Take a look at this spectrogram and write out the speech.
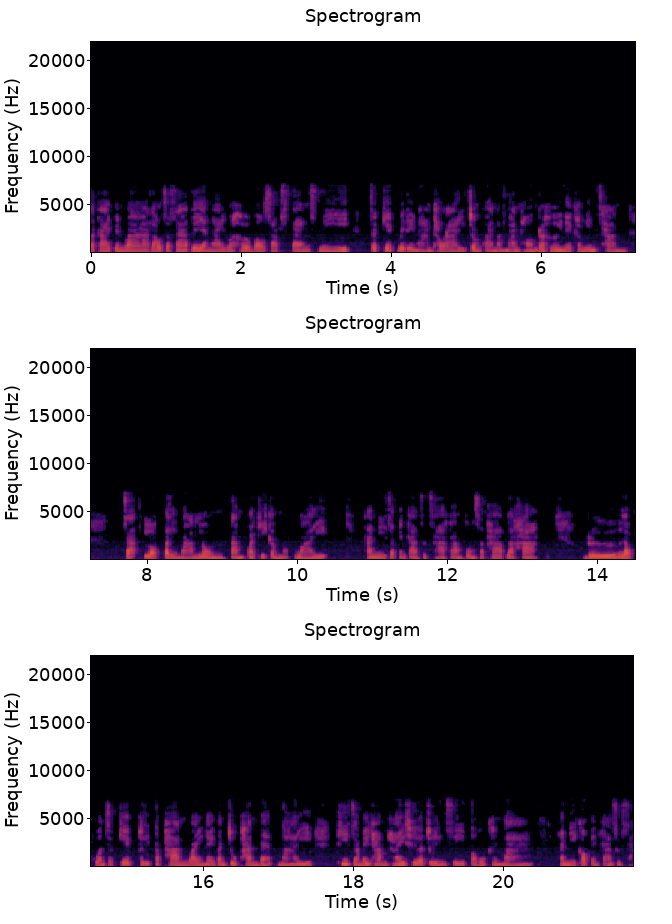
จะกลายเป็นว่าเราจะทราบได้ยังไงว่า herbal substance นี้จะเก็บไว้ได้นานเท่าไหร่ จนกว่าน้ำมันหอมระเหยในขมิ้นชัน จะลดปริมาณลงต่ำกว่าที่กำหนดไว้ อันนี้จะเป็นการศึกษาความคงสภาพแล้วค่ะ หรือเราควรจะเก็บผลิตภัณฑ์ไว้ในบรรจุภัณฑ์แบบไหน ที่จะไม่ทำให้เชื้อจุลินทรีย์โตขึ้นมา อันนี้ก็เป็นการศึกษา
